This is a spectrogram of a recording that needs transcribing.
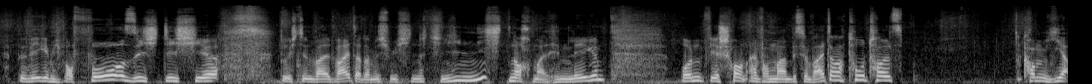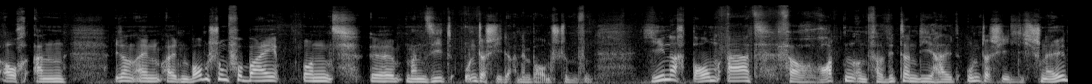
bewege mich mal vorsichtig hier durch den Wald weiter, damit ich mich nicht, nicht nochmal hinlege. Und wir schauen einfach mal ein bisschen weiter nach Totholz kommen hier auch an wieder an einem alten Baumstumpf vorbei und äh, man sieht Unterschiede an den Baumstümpfen. Je nach Baumart verrotten und verwittern die halt unterschiedlich schnell,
